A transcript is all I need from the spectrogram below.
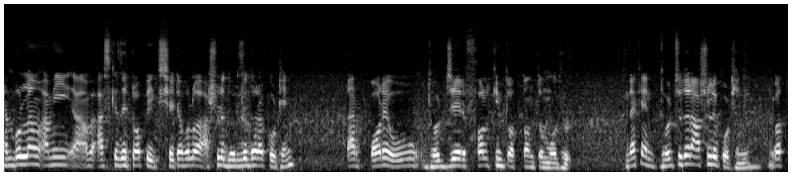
আমি বললাম, আমি আজকে যে টপিক সেটা হলো আসলে ধৈর্য ধরা কঠিন, তারপরেও ধৈর্যের ফল কিন্তু অত্যন্ত মধুর। দেখেন, ধৈর্য ধরা আসলে কঠিন। গত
